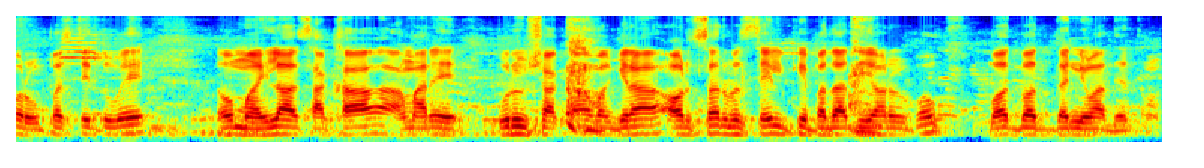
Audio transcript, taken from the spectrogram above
पर उपस्थित हुए तो महिला शाखा हमारे पुरुष शाखा वगैरह और सर्व सेल के पदाधिकारियों को बहुत बहुत धन्यवाद देता हूँ।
